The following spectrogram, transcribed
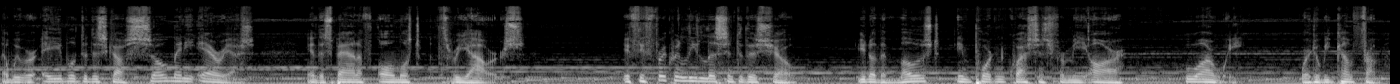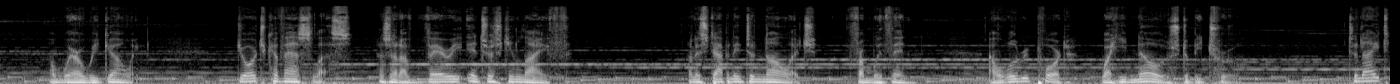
that we were able to discuss so many areas in the span of almost three hours. If you frequently listen to this show, you know the most important questions for me are Who are we? Where do we come from? And where are we going? George Kavassilas has had a very interesting life and is tapping into knowledge from within and will report what he knows to be true. Tonight,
